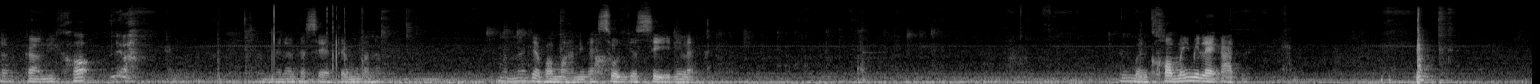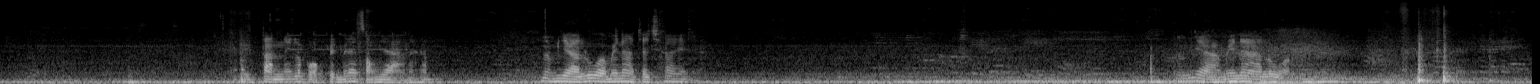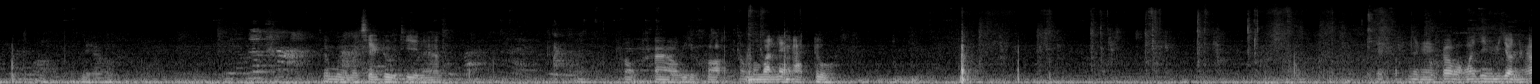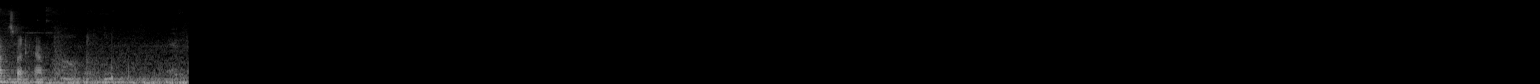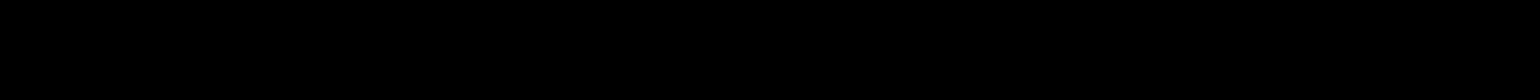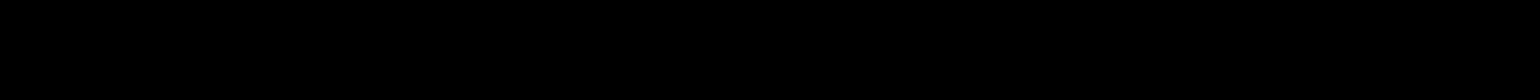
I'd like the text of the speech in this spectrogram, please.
จากการวิเคราะห์เดี๋ยวทำให้เรากระแสเต็มก่อนครับ มันน่าจะประมาณนี้แหละส่วนจุดสี่นี่แหละ มันเหมือนคอมไม่มีแรงอัดหรือตันในระบบเป็นไม่ได้สองอย่างนะครับ น้ำยารั่วไม่น่าจะใช่น้ำยาไม่น่ารั่ว เดี๋ยวื่อมือมาเช็คดูทีนะครับเอาข้าววิเคราะห์เอามาวัดแรงอัดดูโอเคครับยังไงก็หวังว่าจะมีประโยชน์นะครับ สวัสดีครับ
